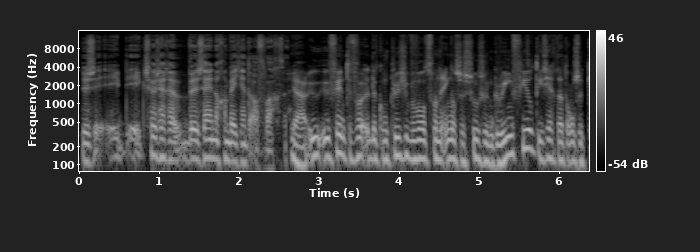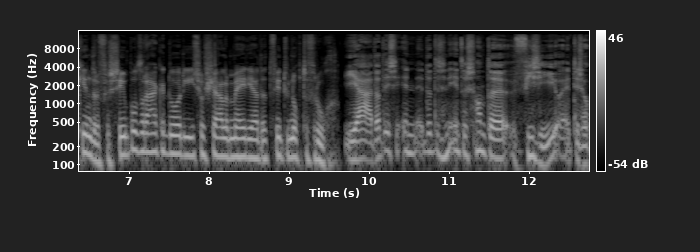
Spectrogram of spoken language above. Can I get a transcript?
Dus ik, ik, zou zeggen, we zijn nog een beetje aan het afwachten. Ja, u, u vindt de, de, conclusie bijvoorbeeld van de Engelse Susan Greenfield... die zegt dat onze kinderen versimpeld raken door die sociale media... dat vindt u nog te vroeg? Ja, dat is een, dat is een interessante visie. Het is ook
